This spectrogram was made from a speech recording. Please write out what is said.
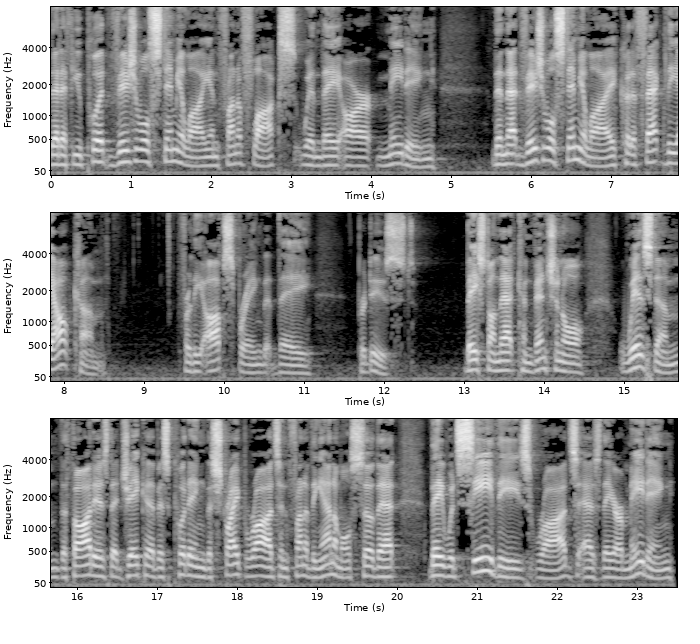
that if you put visual stimuli in front of flocks when they are mating, then that visual stimuli could affect the outcome for the offspring that they produced. Based on that conventional wisdom, the thought is that Jacob is putting the striped rods in front of the animals so that they would see these rods as they are mating,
